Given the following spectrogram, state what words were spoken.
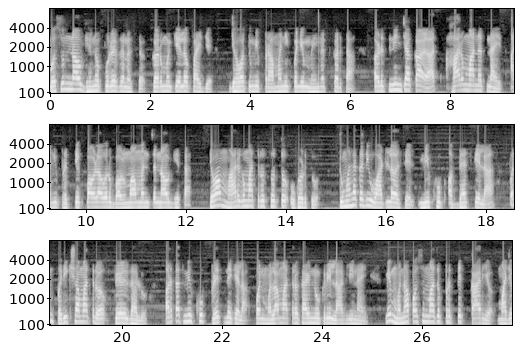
बसून नाव घेणं पुरेसं नसतं. कर्म केलं पाहिजे जेव्हा तुम्ही प्रामाणिकपणे मेहनत करता अडचणींच्या काळात हार मानत नाहीत आणि प्रत्येक पावलावर बाळूमामांचं नाव घेता तेव्हा मार्ग मात्र स्वतः उघडतो. तुम्हाला कधी वाटलं असेल मी खूप अभ्यास केला पण परीक्षा मात्र फेल झालो. अर्थात मी खूप प्रयत्न केला पण मला मात्र काही नोकरी लागली नाही. मी मनापासून माझं प्रत्येक कार्य माझे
